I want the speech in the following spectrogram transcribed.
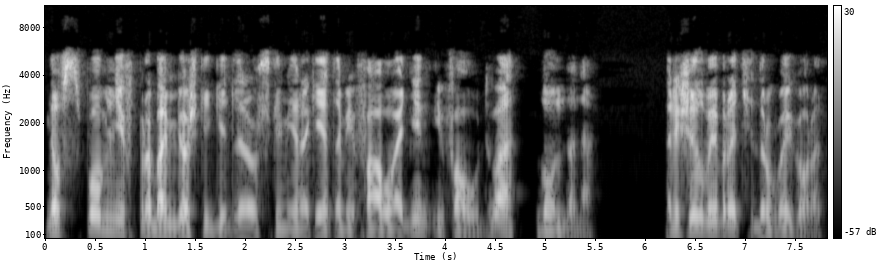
Но, вспомнив про бомбежки гитлеровскими ракетами Фау-1 и Фау-2 Лондона, решил выбрать другой город.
